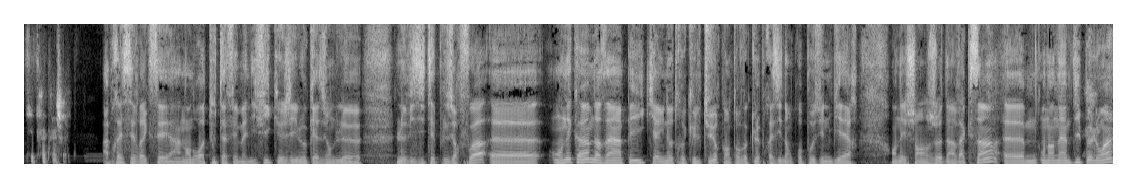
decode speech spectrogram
c'est très très chouette. Après, c'est vrai que c'est un endroit tout à fait magnifique. J'ai eu l'occasion de le, le visiter plusieurs fois. Euh, on est quand même dans un pays qui a une autre culture. Quand on voit que le président propose une bière en échange d'un vaccin, euh, on en est un petit peu loin.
